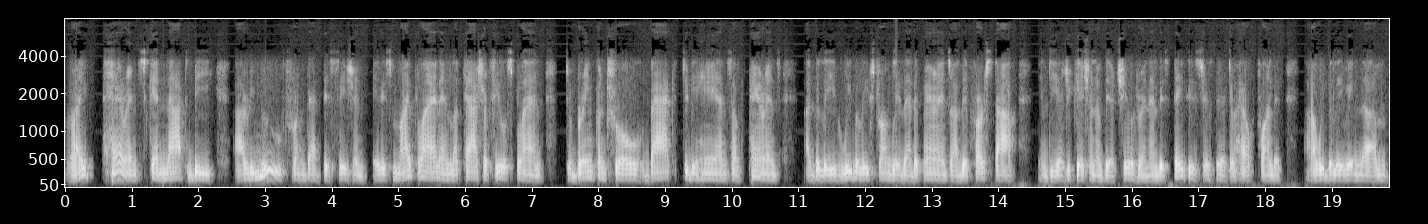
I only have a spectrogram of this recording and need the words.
right? Parents cannot be uh, removed from that decision. It is my plan and Latasha Field's plan to bring control back to the hands of parents. I believe, we believe strongly that the parents are the first stop in the education of their children, and the state is just there to help fund it. Uh, we believe in um,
